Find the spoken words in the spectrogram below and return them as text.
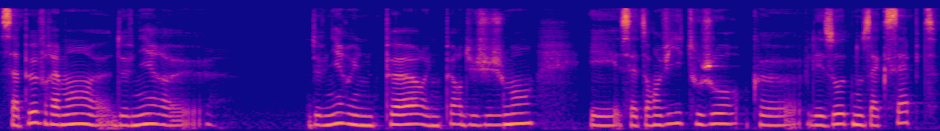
ça peut vraiment devenir, devenir une peur, une peur du jugement et cette envie toujours que les autres nous acceptent,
